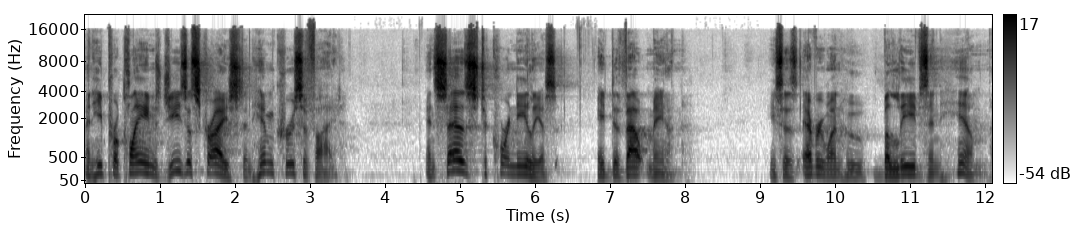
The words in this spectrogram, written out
And he proclaims Jesus Christ and Him crucified and says to Cornelius, a devout man, he says, Everyone who believes in Him,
